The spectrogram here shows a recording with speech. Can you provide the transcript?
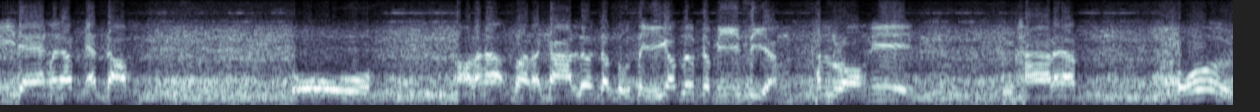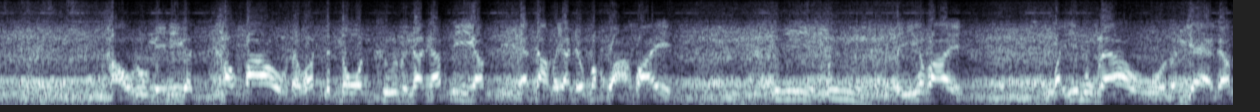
นี่แดงแล้วครับ แอดดำโอ้โหเอาละครับสถานการณ์เริ่มจะสูสีครับ เริ่มจะมีเสียงท่านรองนี่คือฮาแล้วครับโอ้ นี่ก็เข้าเป้า แต่ว่าจะโดนคืนเหมือนกันครับนี่ครับแอดดำพยายามยกมาขวางไว้นี่อื้อตีเข้าไป ไปที่มุมแล้วโอ้ต้องแยกครับ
